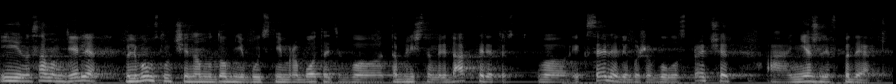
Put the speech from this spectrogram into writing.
и на самом деле в любом случае нам удобнее будет с ним работать в табличном редакторе, то есть в Excel, либо же в Google Spreadsheet, а, нежели в PDF. -ке.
